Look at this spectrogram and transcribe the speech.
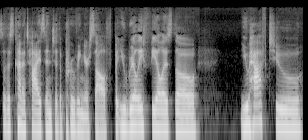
So this kind of ties into the proving yourself, but you really feel as though you have to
